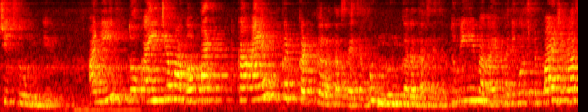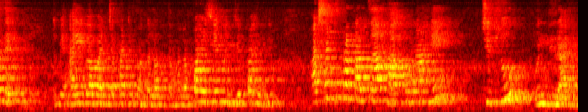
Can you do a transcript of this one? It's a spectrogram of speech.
चिचू उंदीर. आणि तो आईच्या मागं पाट कायम कटकट करत असायचा भुणभुण करत असायचा. तुम्ही बघा एखादी गोष्ट पाहिजे असेल तुम्ही आई बाबांच्या पाठीमागं लागता मला पाहिजे म्हणजे पाहिजे. अशाच प्रकारचा हा कोण आहे? चिचू उंदीर आहे.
